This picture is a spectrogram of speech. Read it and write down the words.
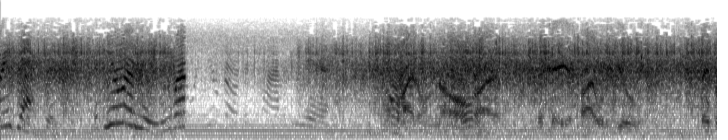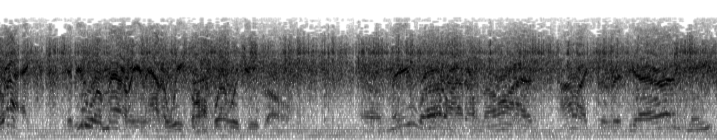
three guesses. If you were me, where would you go this time of the year? Oh, I don't know. I, say, if I were you. Say, Black, if you were Mary and had a week off, where would you go? Uh, me? Well, I don't know. I, I like the Riviera, Nice,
